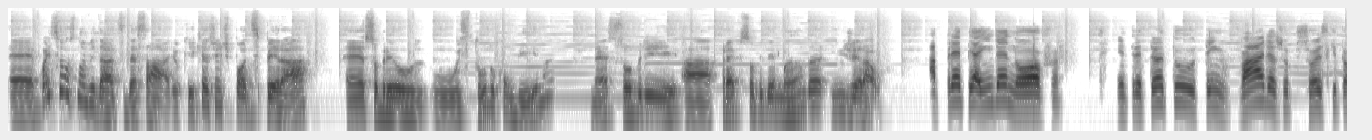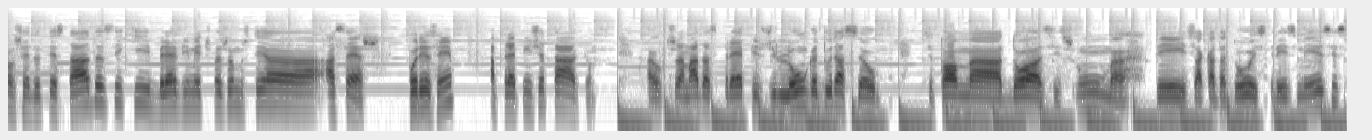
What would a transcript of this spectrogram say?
É, quais são as novidades dessa área? O que, que a gente pode esperar é, sobre o, o estudo Combina né, sobre a PrEP sob demanda em geral? A PrEP ainda é nova. Entretanto, tem várias opções que estão sendo testadas e que brevemente nós vamos ter a, acesso. Por exemplo, a PrEP injetável, as chamadas PrEPs de longa duração. Você toma doses uma vez a cada dois, três meses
